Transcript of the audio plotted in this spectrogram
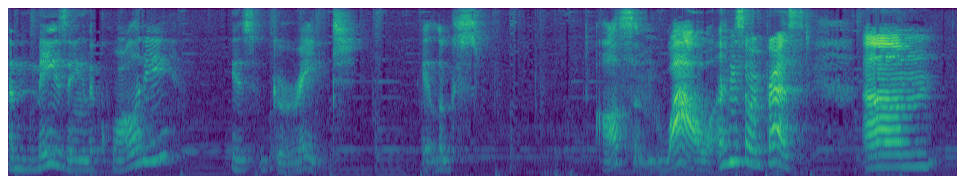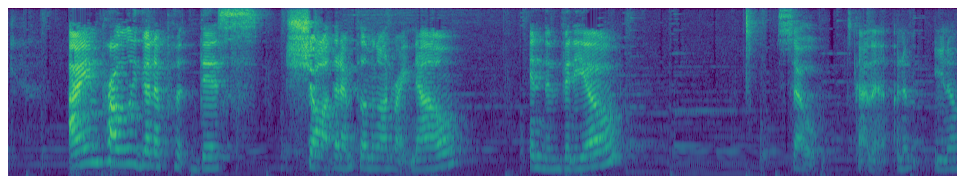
amazing. The quality is great. It looks awesome. Wow, I'm so impressed. Um, I'm probably gonna put this shot that I'm filming on right now in the video. So it's kind of, you know,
